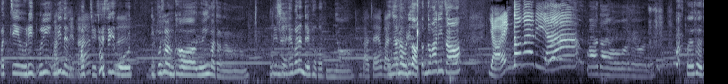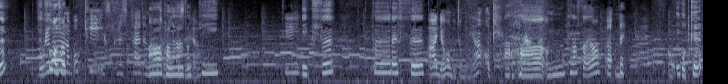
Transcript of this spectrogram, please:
맞지. 우리 우리 우리는 맞습니다. 맞지. 잘생기고 네. 이쁜 사람 다 요인 가잖아. 그치. 우리는 에버랜드를 가거든요. 맞아요, 맞아요. 왜냐면 우리가 어떤 동아리죠? 여행 동아리야. 맞아요, 맞아요, 맞아요. 그래서 이제 놀이공원은 꼭 T 익스프레스 타야 된다고 아 당연하죠. 적어주세요. T T. X 프레스 아, 영어 못 적네요. 오케이. 아하 음 티났어요? 어, 네. 어 이거 어떻게 해?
